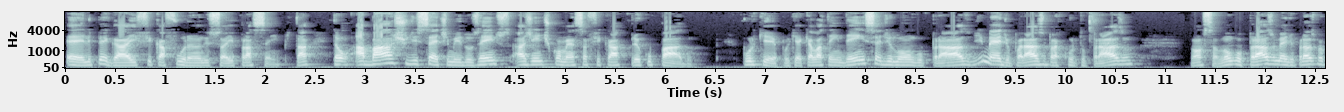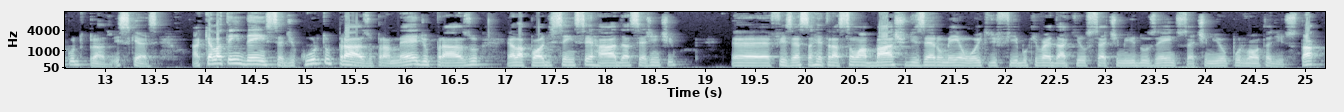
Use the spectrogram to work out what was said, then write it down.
é ele pegar e ficar furando isso aí para sempre, tá? Então, abaixo de 7.200, a gente começa a ficar preocupado. Por quê? Porque aquela tendência de longo prazo, de médio prazo para curto prazo, nossa, longo prazo, médio prazo para curto prazo, esquece. Aquela tendência de curto prazo para médio prazo, ela pode ser encerrada se a gente é, fizer essa retração abaixo de 0,68 de FIBO, que vai dar aqui os 7.200, 7.000 por volta disso, tá?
